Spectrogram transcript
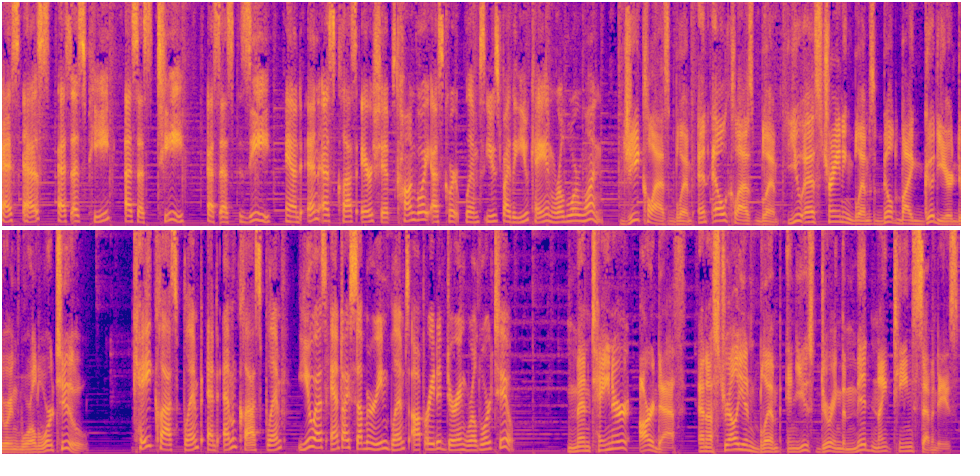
SS, SSP, SST, SSZ, and NS class airships convoy escort blimps used by the UK in World War I. G class blimp and L class blimp, U.S. training blimps built by Goodyear during World War II. K class blimp and M class blimp, U.S. anti submarine blimps operated during World War II. Maintainer Ardath, an Australian blimp in use during the mid 1970s.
